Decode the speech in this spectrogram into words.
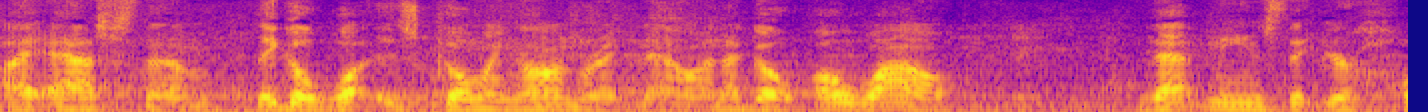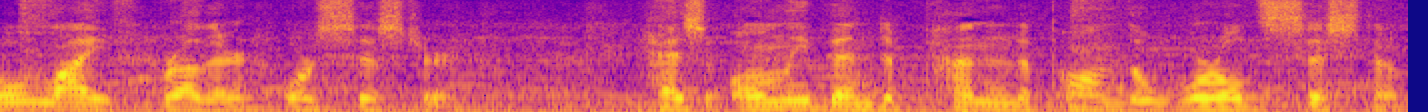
I ask them, they go, What is going on right now? And I go, Oh, wow. That means that your whole life, brother or sister, has only been dependent upon the world system.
